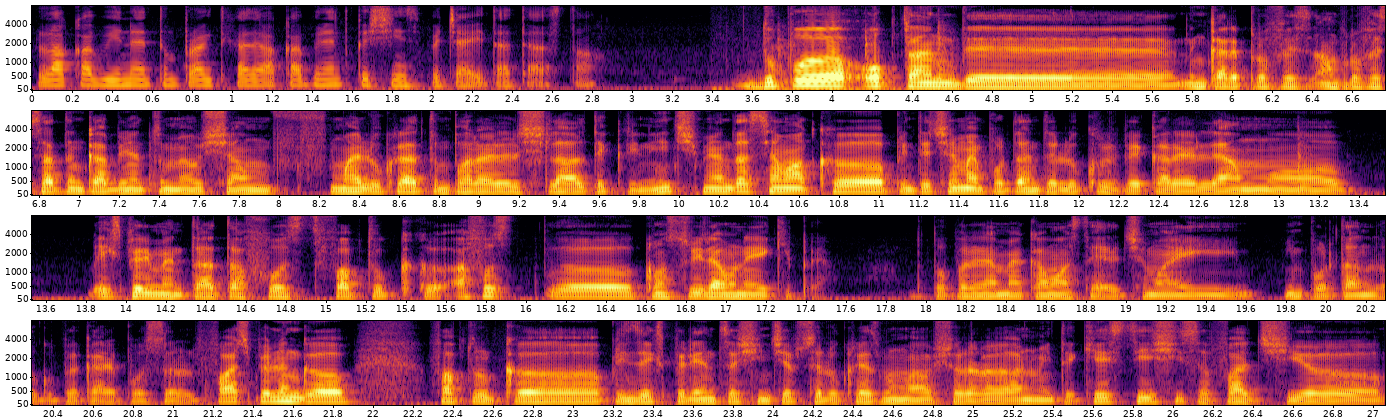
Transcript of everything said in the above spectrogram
la cabinet, în practica de la cabinet, cât și în specialitatea asta? După 8 ani de, în care profes, am profesat în cabinetul meu și am f- mai lucrat în paralel și la alte clinici, mi-am dat seama că printre cele mai importante lucruri pe care le-am uh, experimentat a fost faptul că a fost uh, construirea unei echipe. După părerea mea, cam asta e cel mai important lucru pe care poți să-l faci, pe lângă faptul că prinzi experiență și începi să lucrezi mult mai ușor la anumite chestii și să faci uh,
